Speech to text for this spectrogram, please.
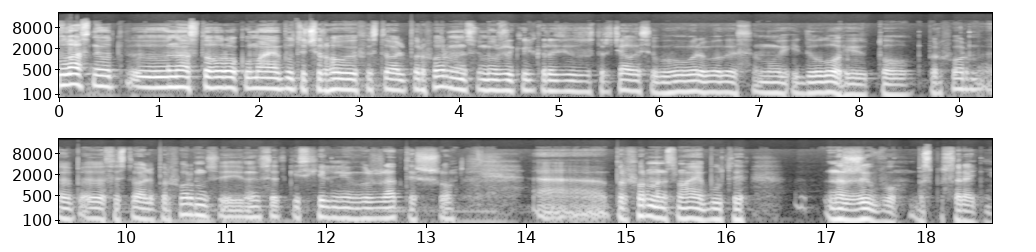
власне, от е, у нас того року має бути черговий фестиваль перформансу. Ми вже кілька разів зустрічалися, обговорювали саму ідеологію того перформ... е, е, фестивалю перформансу, і ми все-таки схильні вважати, що перформанс має бути наживо безпосередньо.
